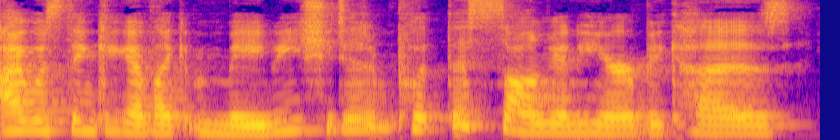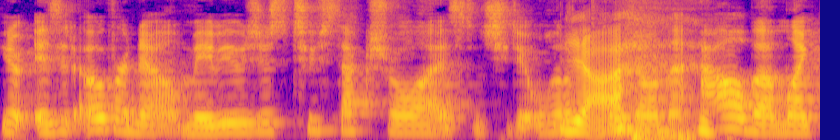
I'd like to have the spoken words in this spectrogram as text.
I was thinking of like maybe she didn't put this song in here because you know is it over now? Maybe it was just too sexualized and she didn't want to Yeah. put it on the album. Like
